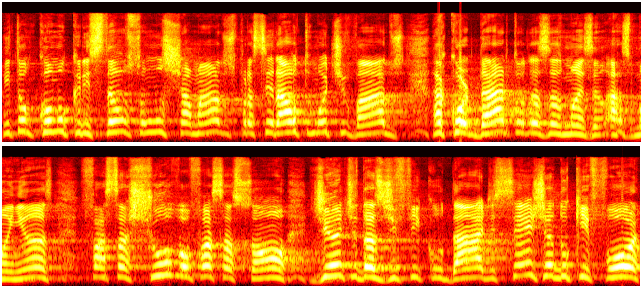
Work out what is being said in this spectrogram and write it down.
Então, como cristãos, somos chamados para ser automotivados, acordar todas as manhãs, faça chuva ou faça sol, diante das dificuldades, seja do que for,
